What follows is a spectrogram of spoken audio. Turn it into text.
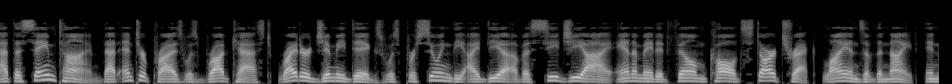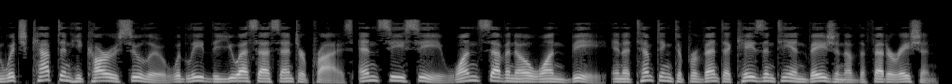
at the same time that Enterprise was broadcast, writer Jimmy Diggs was pursuing the idea of a CGI animated film called Star Trek, Lions of the Night, in which Captain Hikaru Sulu would lead the USS Enterprise NCC 1701B in attempting to prevent a Kzinti invasion of the Federation.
